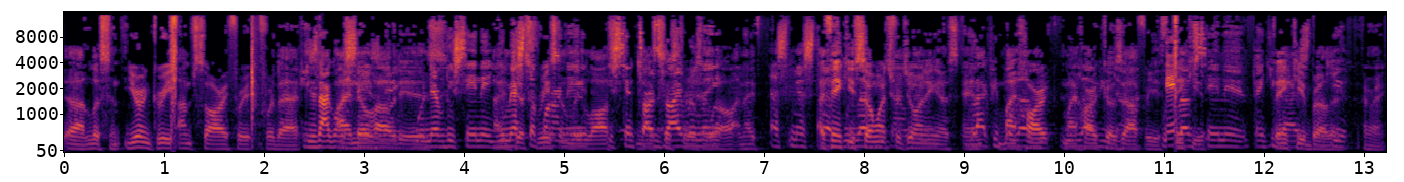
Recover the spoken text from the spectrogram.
uh, listen, you're in grief. I'm sorry for for that. He's not going to say know his how name. it is. We'll never do CNN. You I messed just up on our recently name. You lost sent my our sister driver as late. well, and I, That's messed up. I thank We you love so you, much for joining Lemon. us, and Black people my love heart you. My love heart you, goes Don. out for you. We Thank love you. CNN. Thank you, Thank guys. you, Thank brother. you. All right.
